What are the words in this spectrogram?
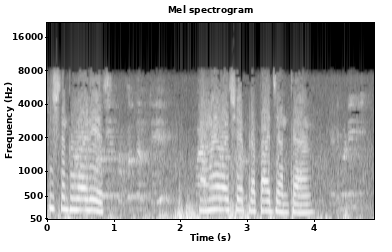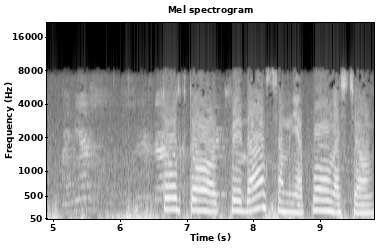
Кришна говорит, Мамелаче Прападжанта. Тот, кто предастся мне полностью,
